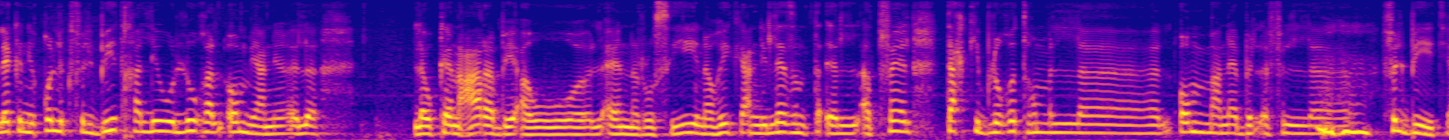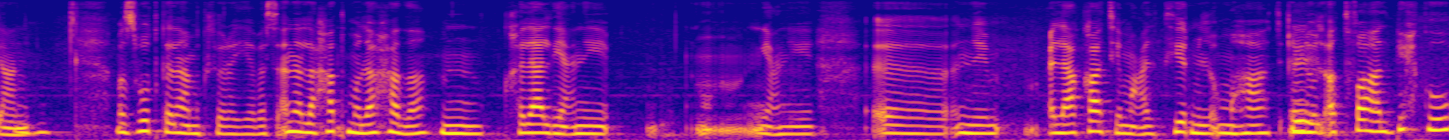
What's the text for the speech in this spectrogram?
لكن يقول لك في البيت خليه اللغة الأم يعني لو كان عربي أو الآن الروسيين أو هيك يعني لازم الأطفال تحكي بلغتهم ال- الأم معنا في. في البيت يعني مزبوط كلامك ثريا بس أنا لاحظت ملاحظة من خلال يعني يعني آه إني علاقاتي مع الكثير من الأمهات إنه إيه. الأطفال بيحكوا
